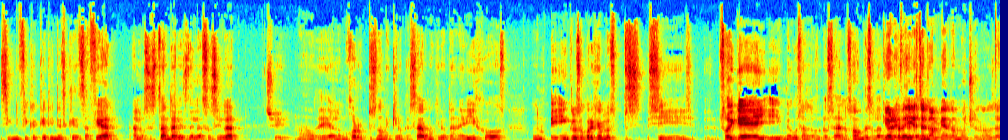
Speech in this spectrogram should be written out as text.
significa que tienes que desafiar a los estándares de la sociedad, Sí. ¿no? De a lo mejor pues no me quiero casar, no quiero tener hijos. E- Incluso, por ejemplo, pues, si soy gay y me gustan los, o sea, los hombres o las Que ahorita mujeres. ya está cambiando mucho, ¿no? O sea,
